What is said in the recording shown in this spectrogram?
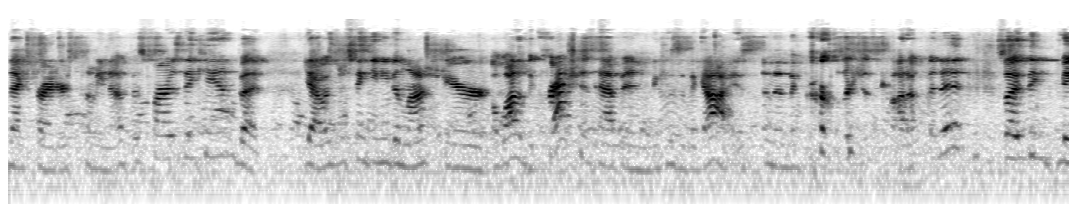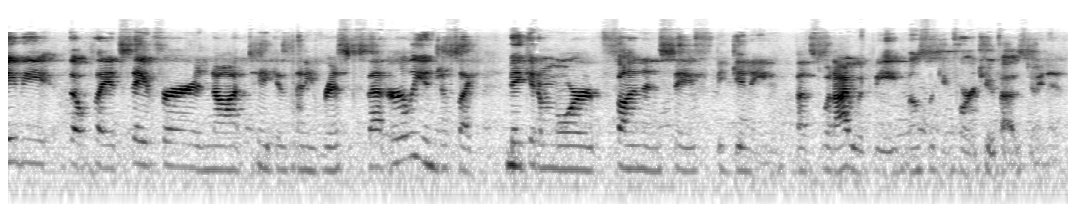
next riders coming up as far as they can. But yeah, I was just thinking, even last year, a lot of the crashes happened because of the guys, and then the girls are just caught up in it. So I think maybe they'll play it safer and not take as many risks that early, and just like make it a more fun and safe beginning. That's what I would be most looking forward to if I was doing it.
